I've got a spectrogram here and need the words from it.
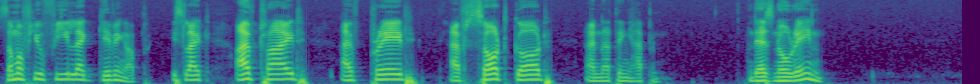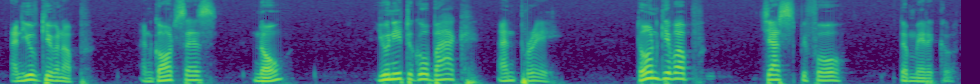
Some of you feel like giving up. It's like, I've tried, I've prayed, I've sought God, and nothing happened. There's no rain. And you've given up. And God says, No, you need to go back and pray. Don't give up just before the miracle.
